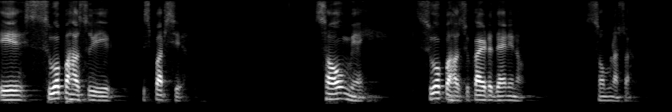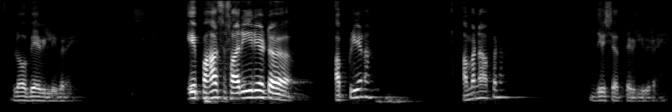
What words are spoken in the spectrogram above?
ඒ සුව පහසුයේ ස්පර්ශය සෞම්‍යයි සුව පහසු කයට දැනෙනවා සොම්නස ලෝභය විල ඉවරයි ඒ පහස ශරීරයට අප්‍රිය නම් අමනාපන දේශයත් ඇවිල්ලා ඉවරයි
